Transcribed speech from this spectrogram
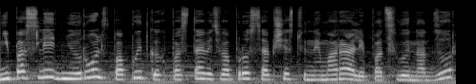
Не последнюю роль в попытках поставить вопросы общественной морали под свой надзор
